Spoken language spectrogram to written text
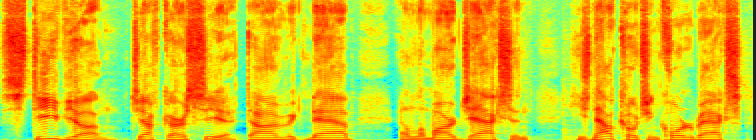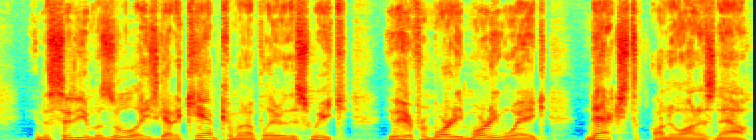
Steve Young, Jeff Garcia, Donovan McNabb, and Lamar Jackson. He's now coaching quarterbacks in the city of Missoula. He's got a camp coming up later this week. You'll hear from Marty Mornhinweg next on Nuanez Now.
